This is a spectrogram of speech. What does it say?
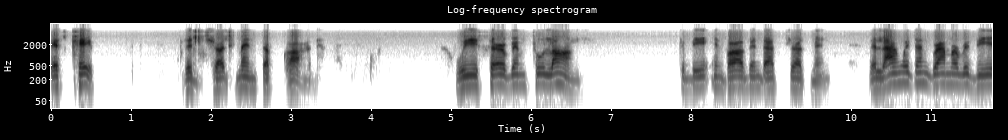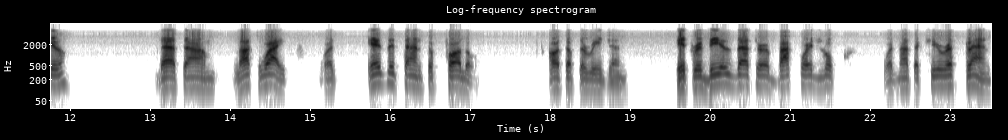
escape the judgment of God. We serve Him too long to be involved in that judgment. The language and grammar reveal that um, Lot's wife was hesitant to follow out of the region. It reveals that her backward look was not a curious glance,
